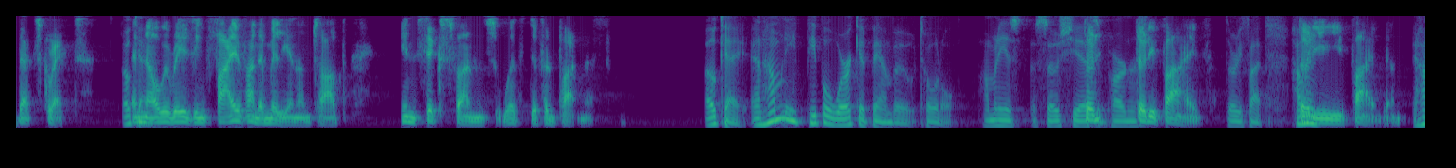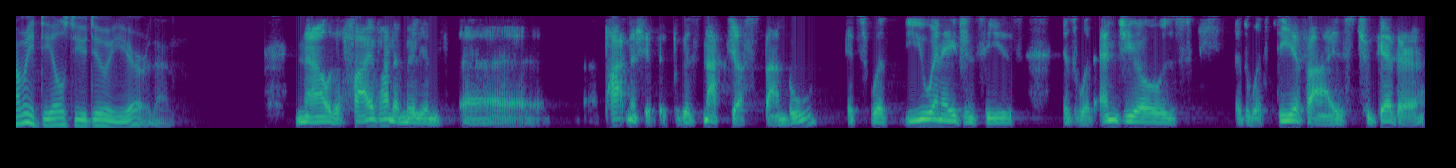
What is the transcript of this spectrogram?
That's correct. Okay. And now we're raising 500 million on top in six funds with different partners. Okay. And how many people work at Bamboo total? How many associates 30, and partners? 35. 35. How 35, many, yeah. How many deals do you do a year then? Now, the 500 million uh, partnership, because it's not just Bamboo, it's with UN agencies, it's with NGOs, it's with DFIs together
